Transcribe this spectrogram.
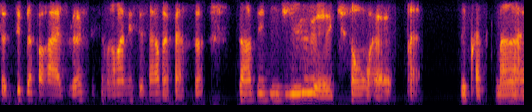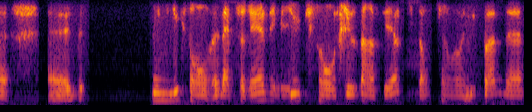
ce, type de forage-là. Est-ce que c'est vraiment nécessaire de faire ça dans des milieux qui sont pratiquement euh, euh, des milieux qui sont naturels, des milieux qui sont résidentiels, qui donc ont une bonne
